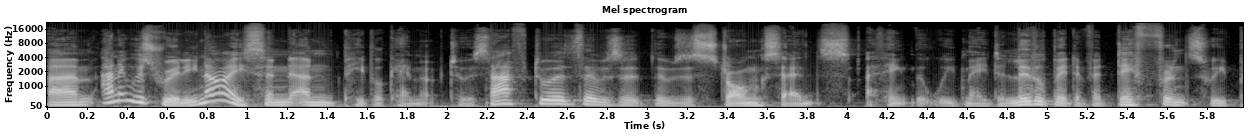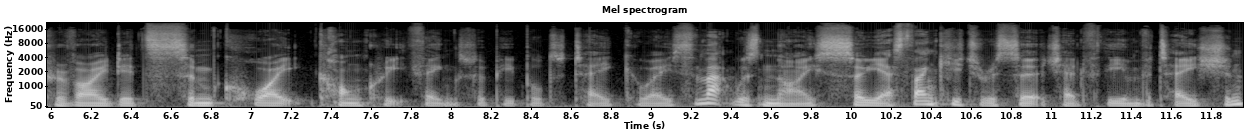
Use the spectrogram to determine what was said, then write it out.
Um, and it was really nice and, and people came up to us afterwards. There was a there was a strong sense i think that we'd made a little bit of a difference. We provided some quite concrete things for people to take away. So that was nice. So yes thank you to research ed for the invitation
